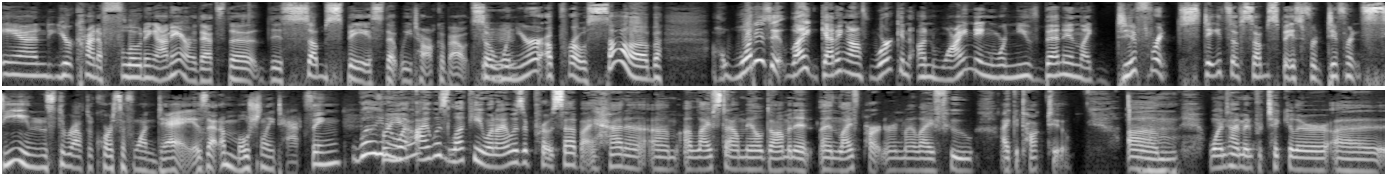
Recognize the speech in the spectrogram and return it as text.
and you're kind of floating on air. That's the the subspace that we talk about. So mm-hmm. when you're a pro sub what is it like getting off work and unwinding when you've been in like different states of subspace for different scenes throughout the course of one day? Is that emotionally taxing? Well, you know what? I was lucky when I was a pro sub. I had a um, a lifestyle male dominant and life partner in my life who I could talk to. Um, One time in particular, uh,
